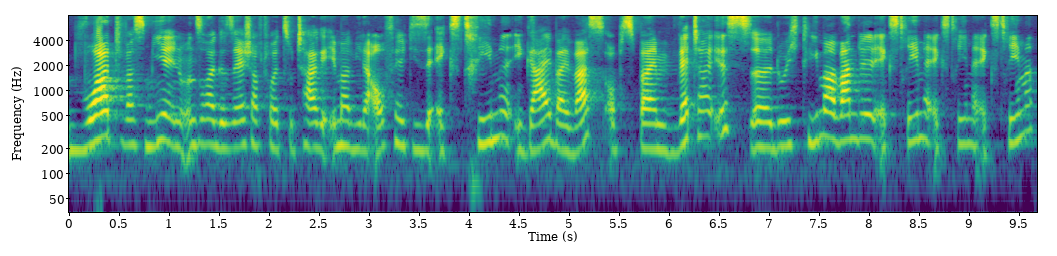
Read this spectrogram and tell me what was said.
Wort, was mir in unserer Gesellschaft heutzutage immer wieder auffällt, diese Extreme, egal bei was, ob es beim Wetter ist, äh, durch Klimawandel, Extreme, Extreme, Extreme,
